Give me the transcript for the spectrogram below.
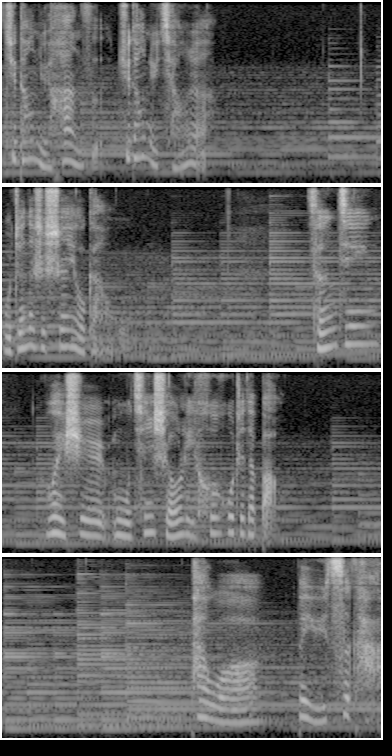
去当女汉子，去当女强人？我真的是深有感悟。曾经，我也是母亲手里呵护着的宝，怕我被鱼刺卡，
